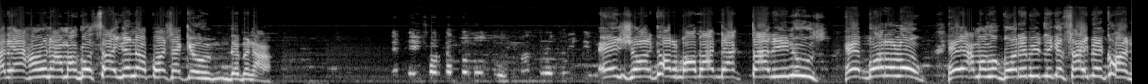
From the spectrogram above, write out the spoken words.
আর এখন আমাকে চাইলে না পয়সা কেউ দেবে না। এই সরকার বাবা ডাক্তার ইনুস হে বড় লোক হে আমাকে গরিবের দিকে চাইবে কন?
